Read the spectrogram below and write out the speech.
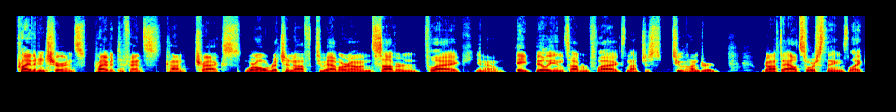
private insurance, private defense contracts. We're all rich enough to have our own sovereign flag, you know, 8 billion sovereign flags, not just 200. We don't have to outsource things like,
